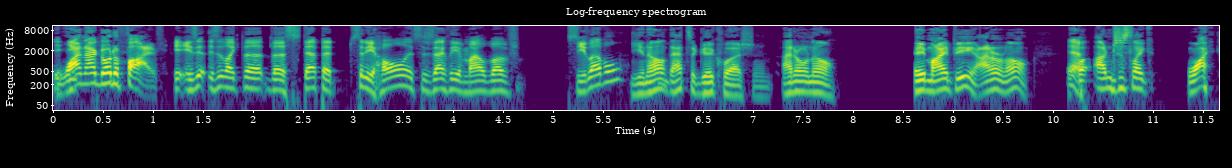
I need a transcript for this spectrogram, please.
why it- not go to five? Is it is it like the the step at City Hall? It's exactly a mile above sea level. You know, that's a good question. I don't know. It might be. I don't know. Yeah. But I'm just like, why?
